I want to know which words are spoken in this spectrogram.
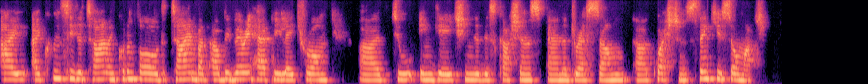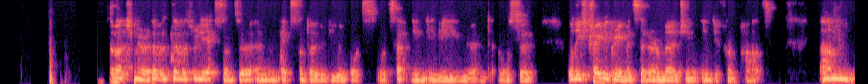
I, I couldn't see the time and couldn't follow the time, but I'll be very happy later on uh, to engage in the discussions and address some uh, questions. Thank you so much. So much, Mira. That was that was really excellent, uh, an excellent overview of what's what's happening in the EU and also all these trade agreements that are emerging in different parts. Um,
